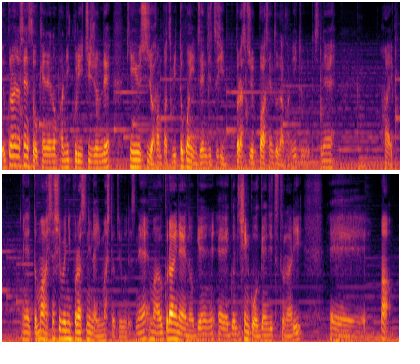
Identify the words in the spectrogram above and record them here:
ウクライナ戦争懸念のパニックリ一巡で金融市場反発ビットコイン前日比プラス10%高にということですね。はい。えっ、ー、と、まあ、久しぶりにプラスになりましたということですね。まあ、ウクライナへの現、えー、軍事侵攻が現実となり、えー、まあ、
